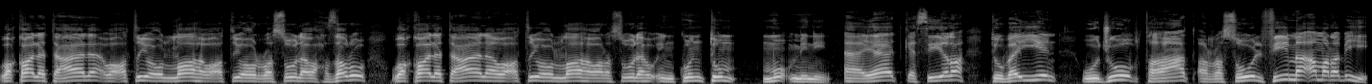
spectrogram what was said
وقال تعالى وأطيعوا الله وأطيعوا الرسول واحذروا وقال تعالى وأطيعوا الله ورسوله إن كنتم مؤمنين آيات كثيرة تبين وجوب طاعة الرسول فيما أمر به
